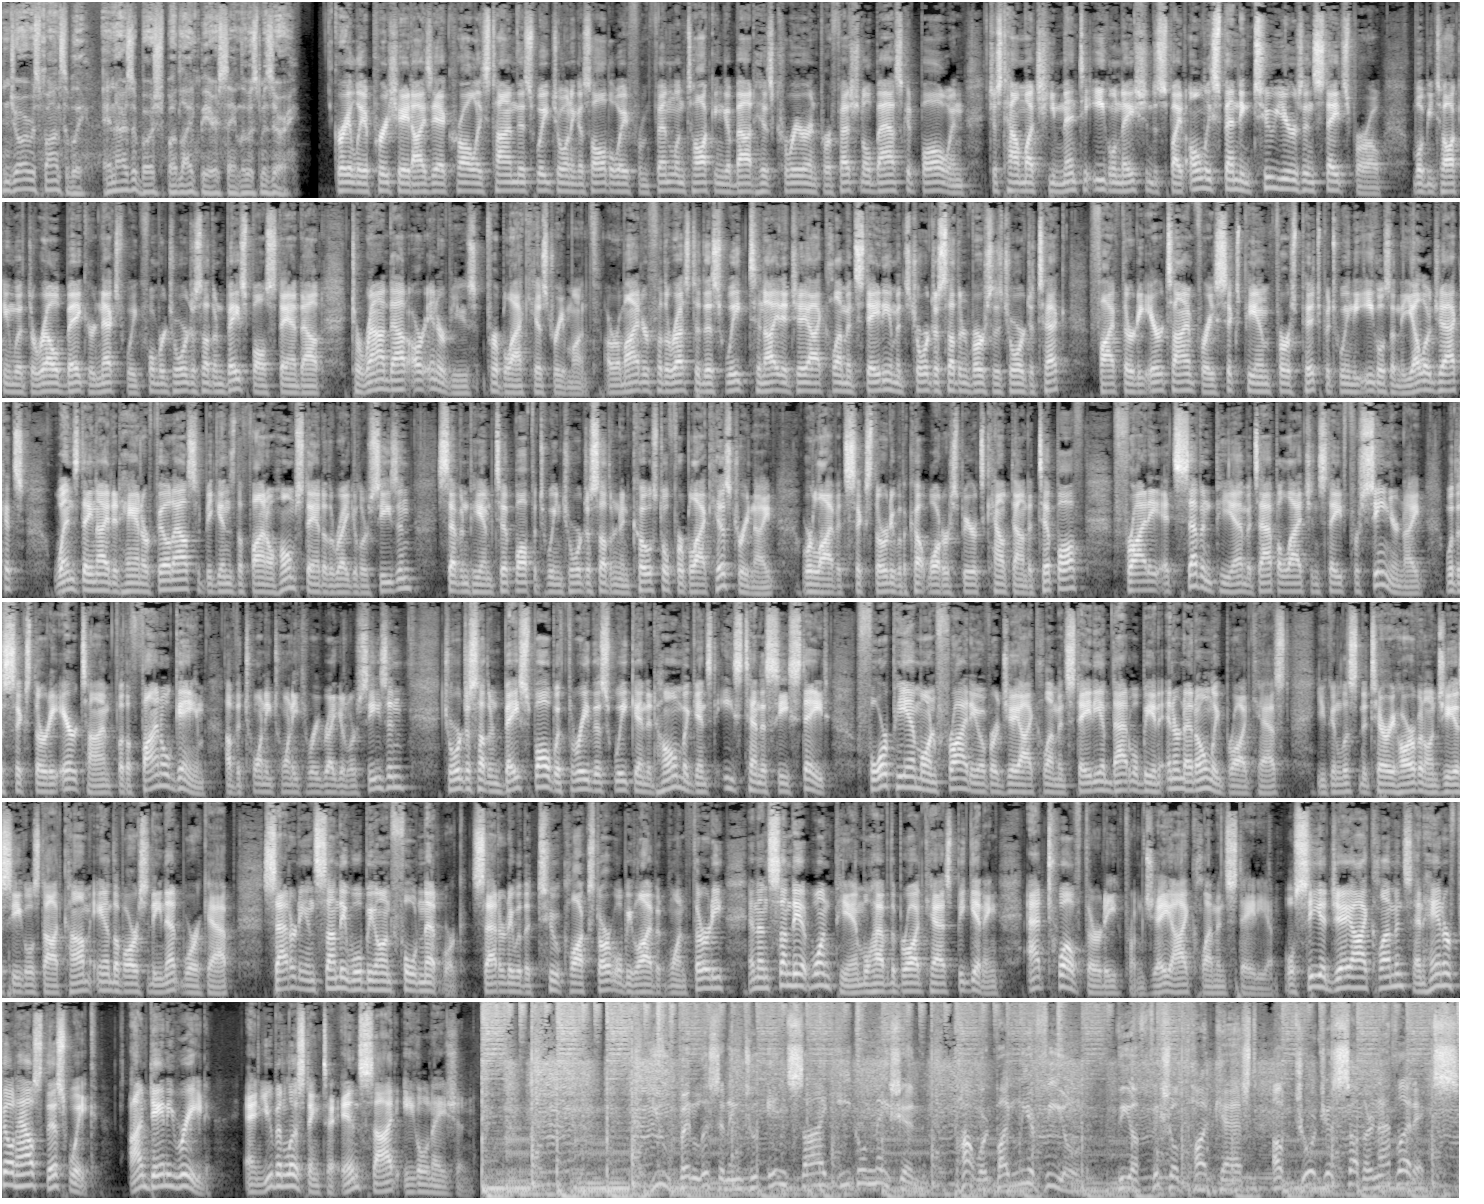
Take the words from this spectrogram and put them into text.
Enjoy responsibly. Anheuser-Busch Bud Light Beer, St. Louis, Missouri. Greatly appreciate Isaiah Crawley's time this week, joining us all the way from Finland, talking about his career in professional basketball and just how much he meant to Eagle Nation despite only spending two years in Statesboro. We'll be talking with Darrell Baker next week, former Georgia Southern baseball standout, to round out our interviews for Black History Month. A reminder for the rest of this week tonight at J.I. Clements Stadium, it's Georgia Southern versus Georgia Tech. 5:30 airtime for a 6 p.m. first pitch between the Eagles and the Yellow Jackets. Wednesday night at Hanner Fieldhouse, it begins the final homestand of the regular season. 7 p.m. tip-off between Georgia Southern and Coastal for Black History Night. We're live at 6:30 with a Cutwater Spirits countdown to tip-off. Friday at 7 p.m. it's Appalachian State for Senior Night with a 6:30 airtime for the final game of the 2023 regular season. Georgia Southern baseball with three this weekend at home against East Tennessee State. 4 p.m. on Friday over at J.I. Clements Stadium. That will be an internet-only broadcast. You can listen to Terry Harvin on gseagles.com and the Varsity Network app. Saturday and Sunday will be on full network. Saturday with a 2 o'clock start, we'll be live at 1.30, and then Sunday at 1 p.m. we'll have the broadcast beginning at 12.30 from J.I. Clements Stadium. We'll see you at J.I. Clements and Hanner Fieldhouse this week. I'm Danny Reed, and you've been listening to Inside Eagle Nation. You've been listening to Inside Eagle Nation, powered by Learfield, the official podcast of Georgia Southern Athletics.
